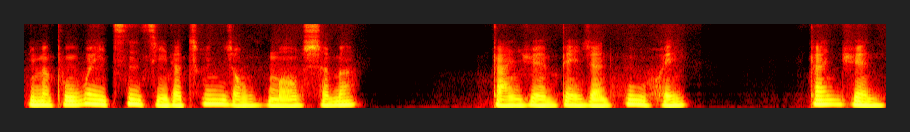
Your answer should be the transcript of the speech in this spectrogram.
你们不为自己的尊荣谋什么，甘愿被人误会，甘愿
